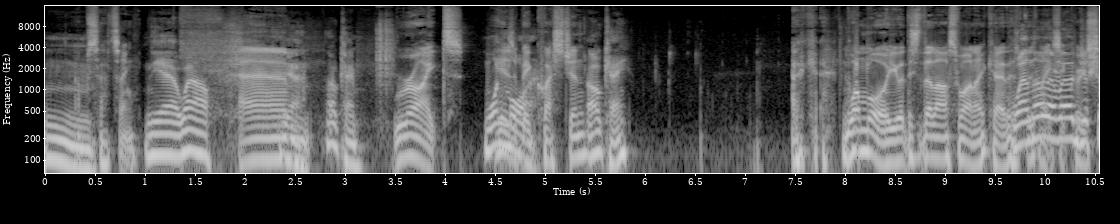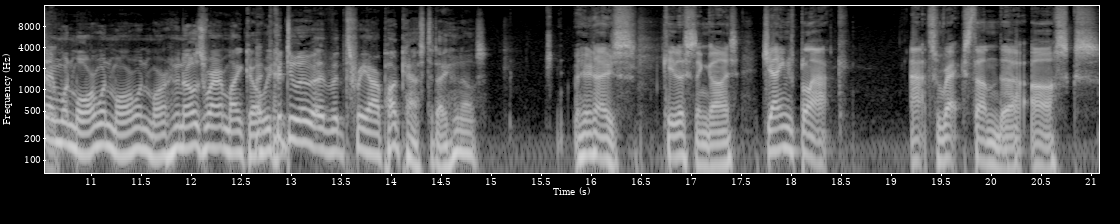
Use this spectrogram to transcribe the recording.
Upsetting. Yeah, well, Um, yeah, okay, Right. One Here's more. a big question. okay. Okay. One more. You. This is the last one. Okay. This, Well, this no, no, well, just saying one more, one more, one more. Who knows where it might go? We could do a, a three-hour podcast today. Who knows? Who knows? Keep listening, guys. James Black at Rex Thunder asks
